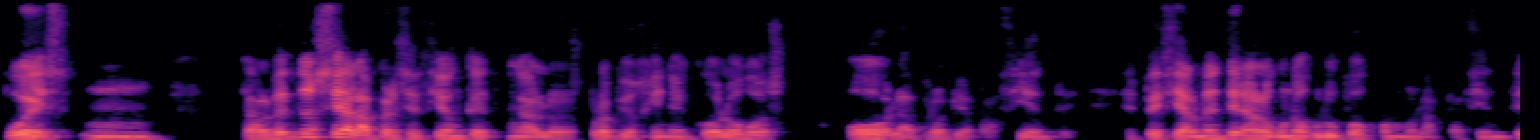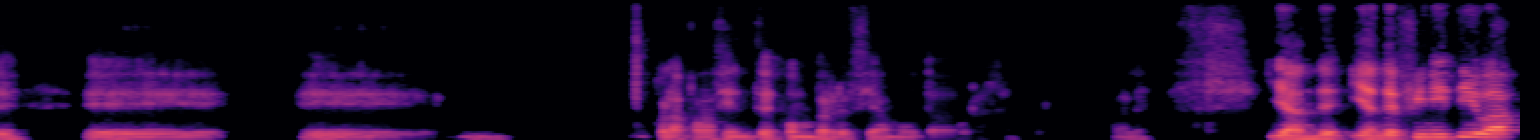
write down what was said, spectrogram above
pues mm, tal vez no sea la percepción que tengan los propios ginecólogos o la propia paciente, especialmente en algunos grupos como las pacientes eh, eh, con las pacientes con BRCA muta, por ejemplo. y en definitiva,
